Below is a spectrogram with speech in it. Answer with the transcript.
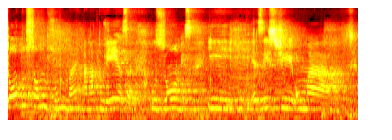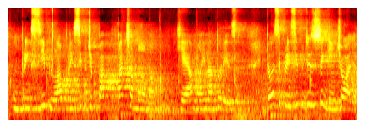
Todos somos um, né? A natureza, os homens e, e existe uma um princípio lá, o princípio de Pachamama, que é a mãe natureza. Então esse princípio diz o seguinte, olha,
